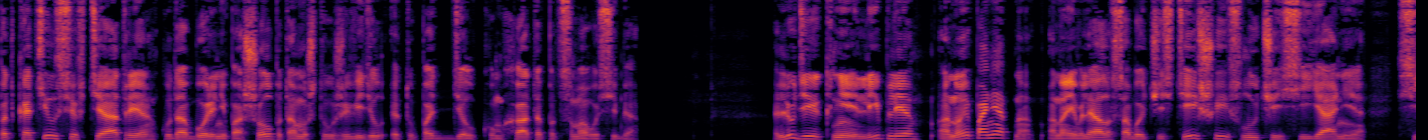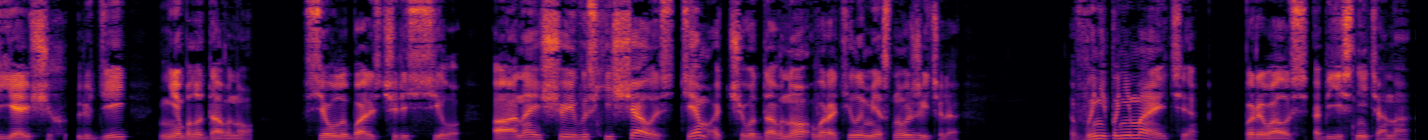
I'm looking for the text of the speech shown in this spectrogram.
подкатился в театре, куда Боря не пошел, потому что уже видел эту подделку МХАТа под самого себя. Люди к ней липли, оно и понятно, она являла собой чистейший случай сияния, сияющих людей не было давно. Все улыбались через силу, а она еще и восхищалась тем, от чего давно воротила местного жителя. «Вы не понимаете», — порывалась объяснить она,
